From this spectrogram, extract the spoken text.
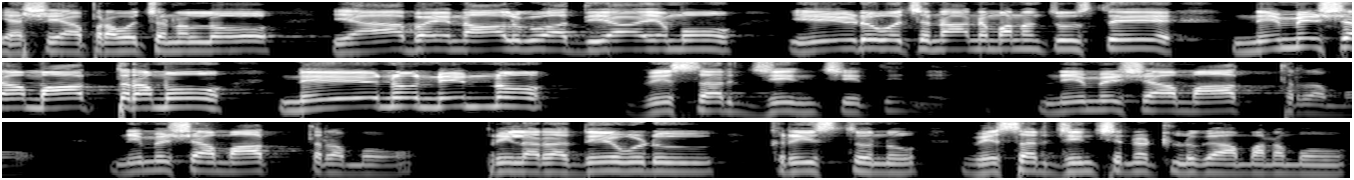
యషయా ప్రవచనంలో యాభై నాలుగు అధ్యాయము ఏడు వచనాన్ని మనం చూస్తే నిమిష మాత్రము నేను నిన్ను విసర్జించి తిని. నిమిష మాత్రము నిమిష మాత్రము. ప్రిలర దేవుడు క్రీస్తును విసర్జించినట్లుగా మనము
